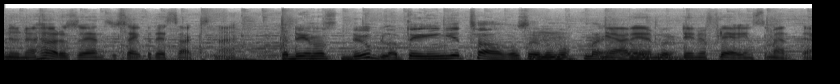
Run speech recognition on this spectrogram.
nu när jag hör det så är jag inte så säker på att det är sax. Nej. Men det är något dubblat. Det är en gitarr och så är det något mer. Mm. Ja, det är, det är nog fler instrument. Ja.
